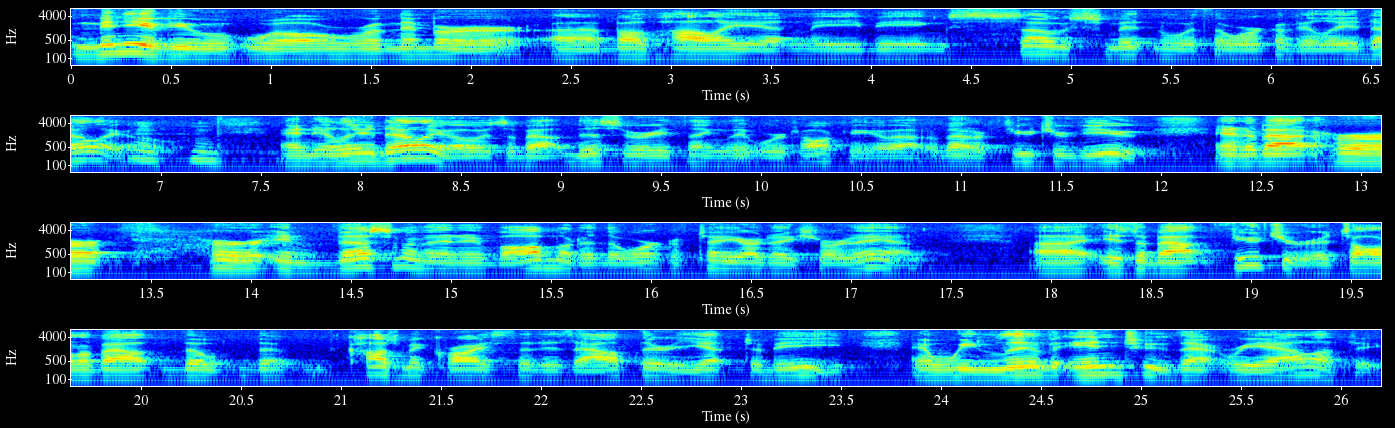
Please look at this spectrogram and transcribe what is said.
many of you will remember uh, both Holly and me being so smitten with the work of Ilia Delio. Mm-hmm. And Delio is about this very thing that we're talking about, about a future view, and about her her investment and involvement in the work of Teilhard de Chardin uh, is about future. It's all about the, the cosmic Christ that is out there yet to be. And we live into that reality.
